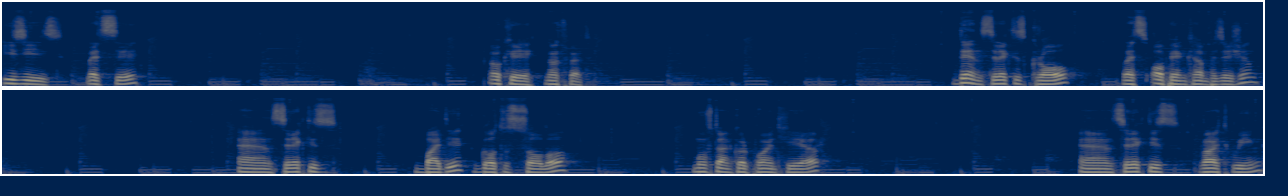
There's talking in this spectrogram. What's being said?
easy easy let's see okay not bad. Then select this crow. Let's open composition. And select this body. Go to solo. Move the anchor point here. And select this right wing.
